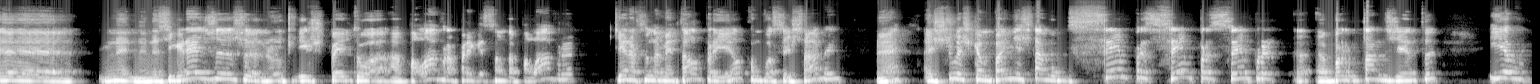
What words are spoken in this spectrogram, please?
uh, nas igrejas, no que diz respeito à, à, palavra, à pregação da palavra, que era fundamental para ele, como vocês sabem. Né? As suas campanhas estavam sempre, sempre, sempre a abarrotar de gente e eu,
